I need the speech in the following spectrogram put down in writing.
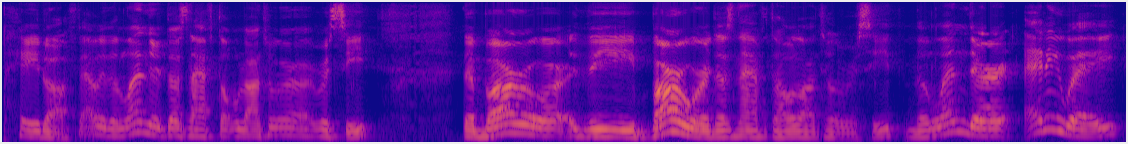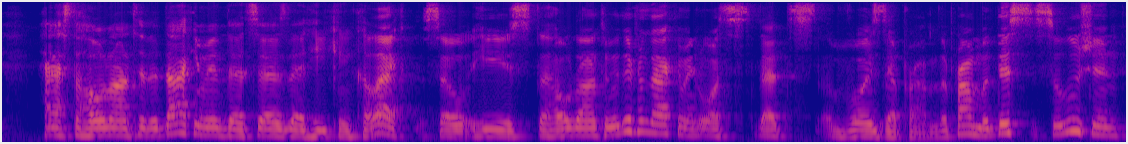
paid off. That way, the lender doesn't have to hold on to a receipt. The borrower, the borrower doesn't have to hold on to a receipt. The lender, anyway, has to hold on to the document that says that he can collect. So he's to hold on to a different document. What's that avoids that problem. The problem with this solution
